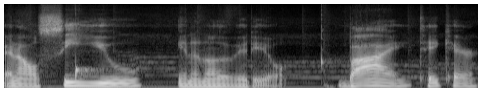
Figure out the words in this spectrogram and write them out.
and I'll see you in another video. Bye. Take care.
